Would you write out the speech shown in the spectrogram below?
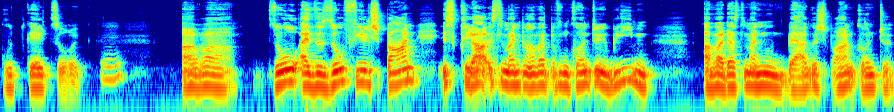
gut Geld zurück. Mhm. Aber so, also so viel sparen, ist klar, ist manchmal was auf dem Konto geblieben. Aber dass man nun Berge sparen konnte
